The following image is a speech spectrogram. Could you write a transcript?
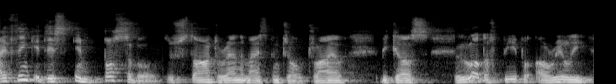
I think it is impossible to start a randomized controlled trial because a lot of people are really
